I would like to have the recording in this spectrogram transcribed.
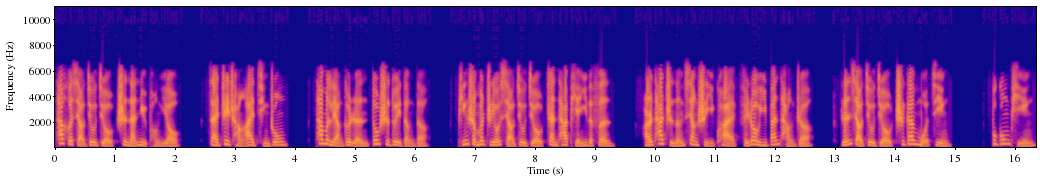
他和小舅舅是男女朋友，在这场爱情中，他们两个人都是对等的，凭什么只有小舅舅占他便宜的份？而他只能像是一块肥肉一般躺着，任小舅舅吃干抹净，不公平。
